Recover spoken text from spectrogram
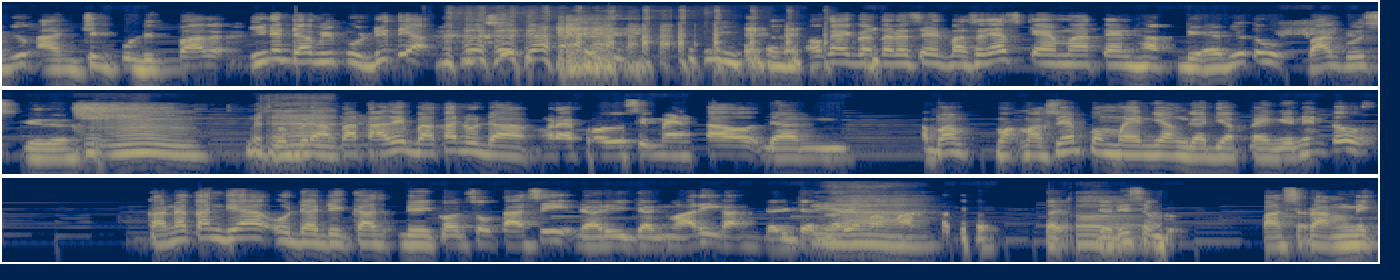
MU anjing pundit banget. Ini dami pundit ya? Oke, gue terusin. Maksudnya skema Ten Hag di MU tuh bagus gitu. Benar. Beberapa kali bahkan udah merevolusi mental dan apa mak- maksudnya pemain yang gak dia pengenin tuh karena kan dia udah di dikonsultasi dari Januari kan dari Januari Iya. sama Maret gitu. Betul. Jadi pas Rangnick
